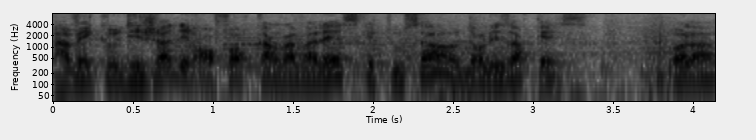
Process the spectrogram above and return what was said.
avec déjà des renforts carnavalesques et tout ça, dans les orchestres. Voilà.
